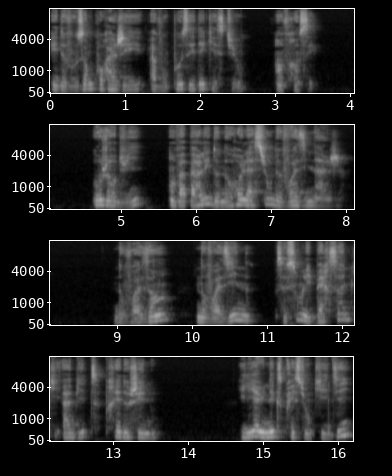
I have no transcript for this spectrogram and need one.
et de vous encourager à vous poser des questions en français. Aujourd'hui, on va parler de nos relations de voisinage. Nos voisins, nos voisines, ce sont les personnes qui habitent près de chez nous. Il y a une expression qui dit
